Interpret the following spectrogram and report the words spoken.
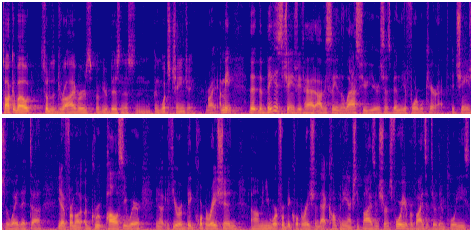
talk about sort of the drivers of your business and, and what's changing. Right, I mean the, the biggest change we've had obviously in the last few years has been the Affordable Care Act. It changed the way that uh, you know, from a, a, group policy where, you know, if you're a big corporation um, and you work for a big corporation, that company actually buys insurance for you and provides it to their employees.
